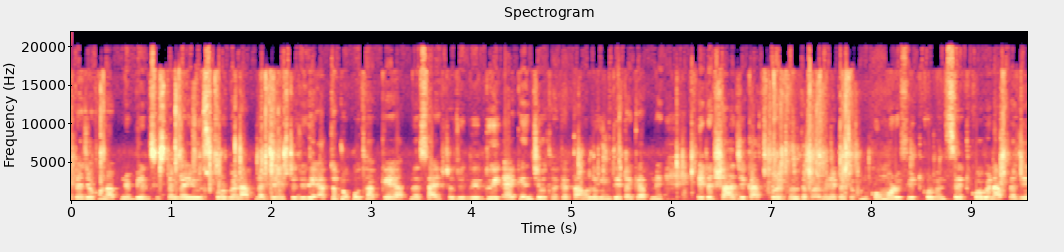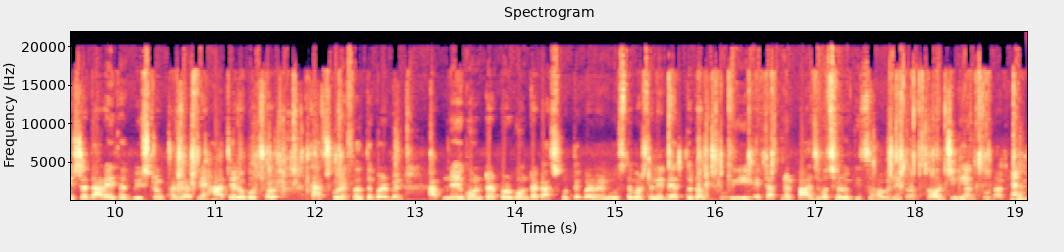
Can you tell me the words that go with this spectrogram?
এটা যখন আপনি বেল সিস্টেমটা ইউজ করবেন, আপনার জিনিসটা যদি এতটুকু থাকে, আপনার সাইজটা যদি দুই এক ইঞ্চিও থাকে, তাহলে কিন্তু এটাকে আপনি এটা সাহায্যে কাজ করে ফেলতে পারবেন। এটা যখন কোমরে ফিট করবেন সেট করবেন, আপনার জিনিসটা দাঁড়াই থাকবে স্ট্রং থাকবে, আপনি হাজারো বছর কাজ করে ফেলতে পারবেন। আপনি ঘণ্টার পর ঘণ্টা কাজ করতে পারবেন, বুঝতে পারছেন? এটা এতটা এটা আপনার পাঁচ বছরও কিছু হবে না, এটা হচ্ছে অরিজিনাল প্রোডাক্ট হ্যাঁ?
